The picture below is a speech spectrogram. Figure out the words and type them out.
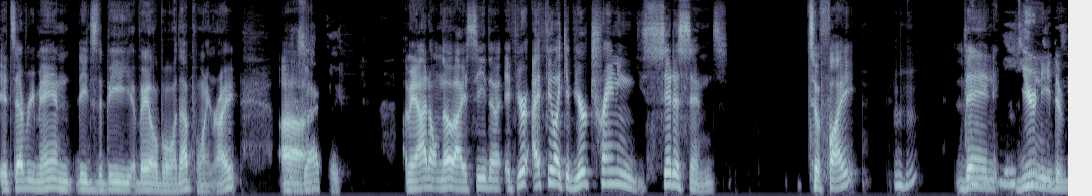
it's every man needs to be available at that point, right? Uh, exactly. I mean, I don't know. I see the if you're, I feel like if you're training citizens to fight, Mm-hmm. Then you need to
